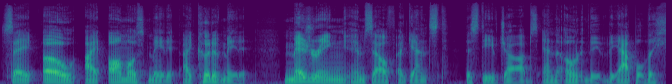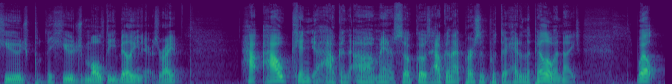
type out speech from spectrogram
say, "Oh, I almost made it. I could have made it." Measuring himself against the Steve Jobs and the own the, the Apple, the huge the huge multi billionaires, right? How how can you how can oh man it's so close? How can that person put their head in the pillow at night? Well,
